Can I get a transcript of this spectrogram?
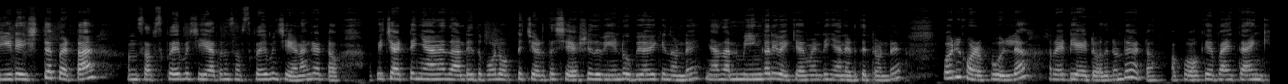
വീഡിയോ ഇഷ്ടപ്പെട്ടാൽ ഒന്ന് സബ്സ്ക്രൈബ് ചെയ്യാത്തതിന് സബ്സ്ക്രൈബ് ചെയ്യണം കേട്ടോ. അപ്പോൾ ഈ ചട്ടി ഞാൻ ഏതാണ്ട് ഇതുപോലെ ഒട്ടിച്ചെടുത്ത ശേഷം ഇത് വീണ്ടും ഉപയോഗിക്കുന്നുണ്ട്. ഞാൻ ഏതാണ്ട് മീൻകറി വയ്ക്കാൻ വേണ്ടി ഞാൻ എടുത്തിട്ടുണ്ട്. ഒരു കുഴപ്പമില്ല റെഡി ആയിട്ട് വന്നിട്ടുണ്ട് കേട്ടോ. അപ്പോൾ ഓക്കെ ബൈ താങ്ക്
